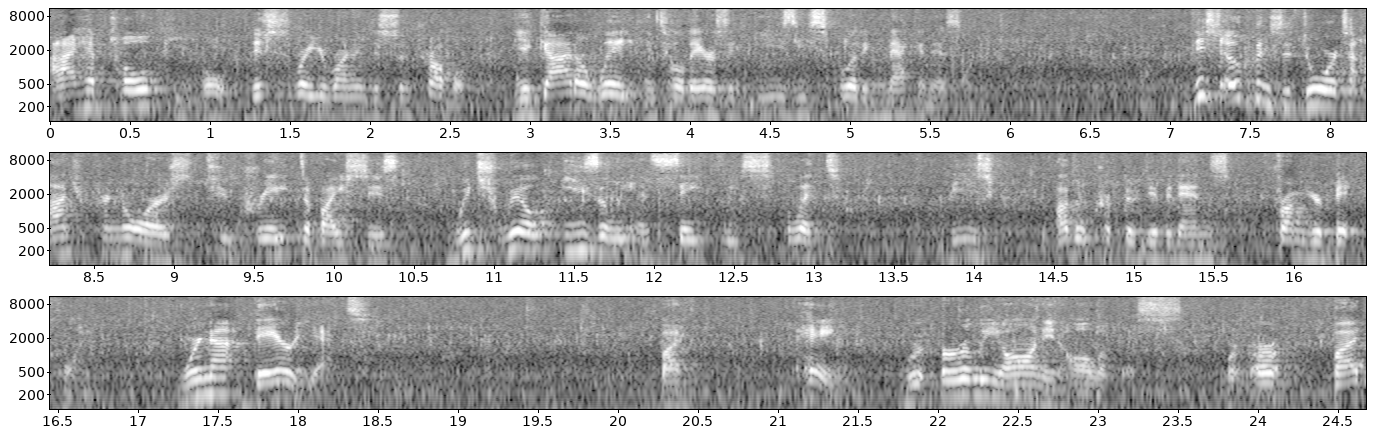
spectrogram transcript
I have told people this is where you run into some trouble. You gotta wait until there's an easy splitting mechanism. This opens the door to entrepreneurs to create devices which will easily and safely split these other crypto dividends from your Bitcoin. We're not there yet. But hey, we're early on in all of this. We're er- but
